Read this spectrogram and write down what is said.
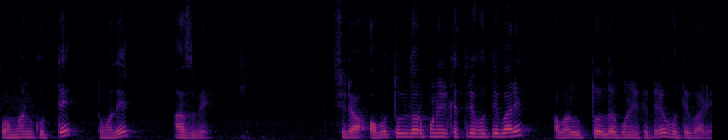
প্রমাণ করতে তোমাদের আসবে। সেটা অবতল দর্পণের ক্ষেত্রে হতে পারে, আবার উত্তল দর্পণের ক্ষেত্রে হতে পারে।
